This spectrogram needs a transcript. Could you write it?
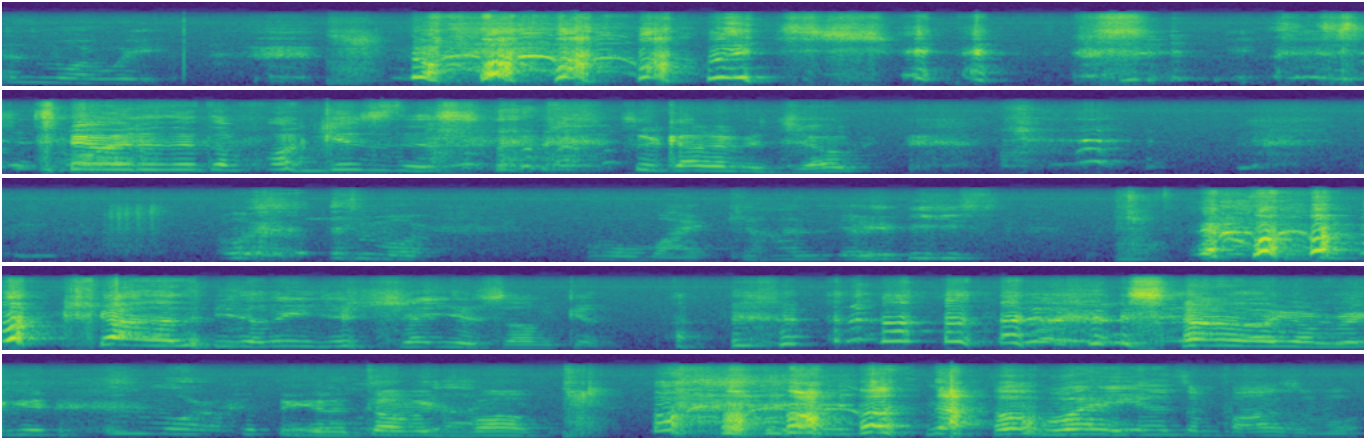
There's more, wait. Holy shit! Dude, what the fuck is this? Some kind of a joke? Oh, there's more. Oh my god, this is gonna be a beast. oh my god, I think, you just shit yourself, kid. it sounded like a freaking more. like Oh an my atomic bomb. no way, that's impossible.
